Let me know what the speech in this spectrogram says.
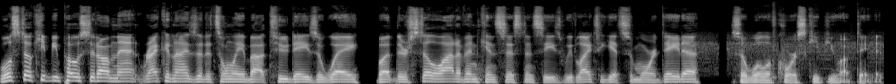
We'll still keep you posted on that. Recognize that it's only about two days away, but there's still a lot of inconsistencies. We'd like to get some more data, so we'll of course keep you updated.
